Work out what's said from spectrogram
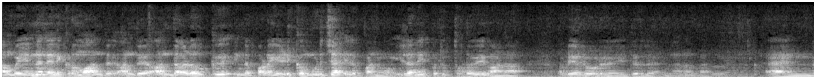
நம்ம என்ன நினைக்கிறோமோ அந்த அந்த அந்த அளவுக்கு இந்த படம் எடுக்க முடிச்சா இதை பண்ணுவோம். இல்லைன்னா இப்போ தொடவே வேணாம் அப்படின்ற ஒரு இதுல இருந்தேன் அண்ட்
